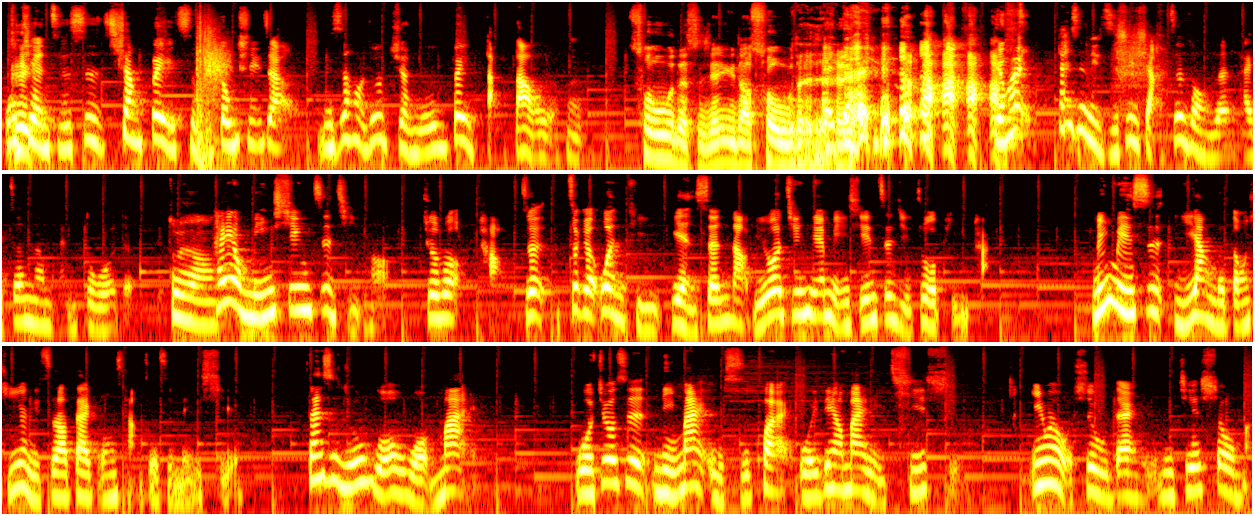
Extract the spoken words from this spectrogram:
我简直是像被什么东西这样，你知道，我就简直被打到了。嗯，错误的时间遇到错误的人，哎、对，有没有？但是你仔细想，这种人还真的蛮多的。对啊，还有明星自己哈，就说好，这这个问题衍生到，比如说今天明星自己做品牌，明明是一样的东西，因为你知道代工厂就是那些，但是如果我卖。我就是你卖五十块，我一定要卖你七十，因为我是吴淡如，你接受吗？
